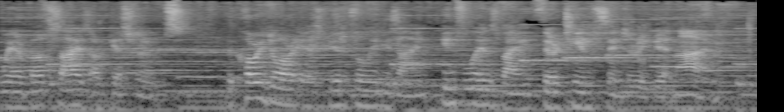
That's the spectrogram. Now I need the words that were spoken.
where both sides are guest rooms. The corridor is beautifully designed, influenced by 13th century Vietnam.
